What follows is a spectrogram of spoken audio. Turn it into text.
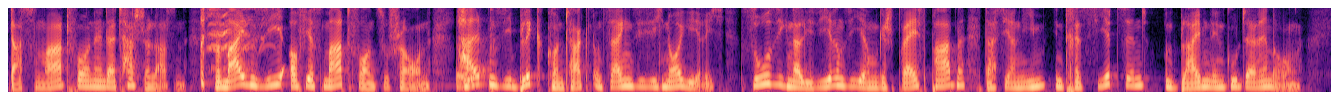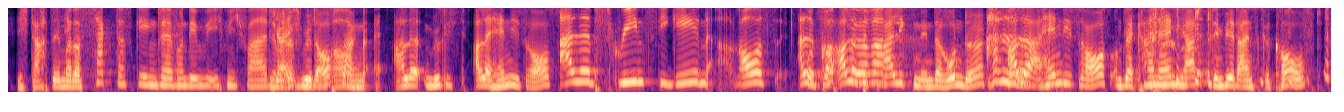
Das Smartphone in der Tasche lassen. Vermeiden Sie, auf Ihr Smartphone zu schauen. Halten Sie Blickkontakt und zeigen Sie sich neugierig. So signalisieren Sie Ihrem Gesprächspartner, dass Sie an ihm interessiert sind und bleiben in guter Erinnerung. Ich dachte immer, dass, Exakt das Gegenteil von dem, wie ich mich verhalte. ja, ich würde auch öffentlichen sagen, alle, möglichst alle Handys raus. Raum. alle Screens, die gehen raus, alle Und zwar alle Kopfhörer. Beteiligten in der Runde, alle. Alle. Handys raus und wer kein Handy hat, dem wird eins gekauft.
